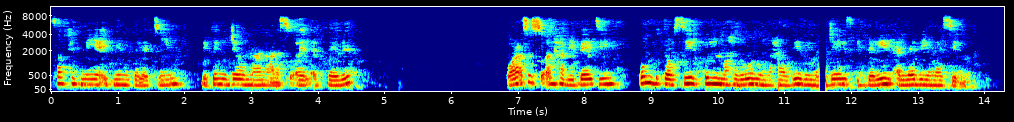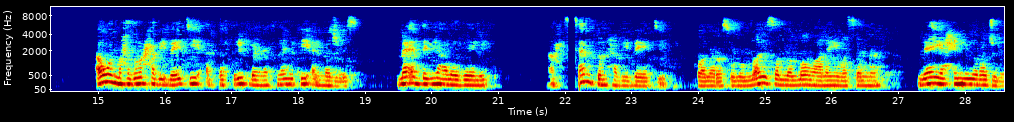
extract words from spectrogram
صفحة 132 لكي نجاوب معنا على السؤال الثالث. ورأس السؤال حبيباتي قم بتوصيل كل محظور من محاذير المجالس بالدليل الذي يناسبه أول محظور حبيباتي التفريق بين اثنين في المجلس. ما الدليل على ذلك؟ أحسنتم حبيباتي قال رسول الله صلى الله عليه وسلم لا يحل لرجل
